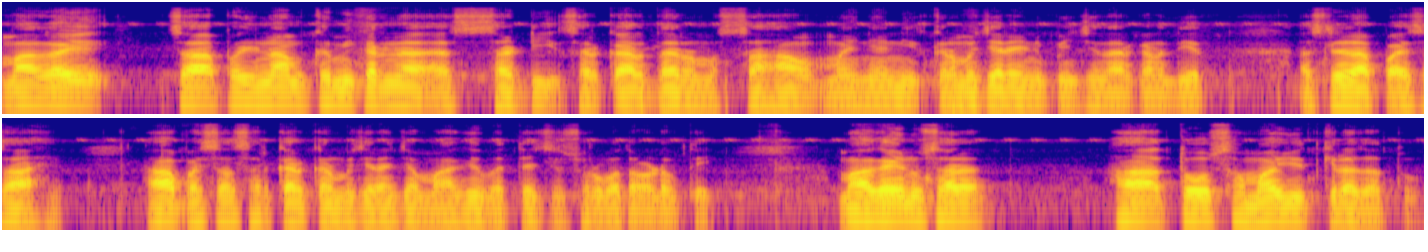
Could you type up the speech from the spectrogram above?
महागाईचा परिणाम कमी करण्यासाठी सरकार दर सहा महिन्यांनी कर्मचारी आणि पेन्शनधारकांना देत असलेला पैसा आहे. हा पैसा सरकार कर्मचाऱ्यांच्या महागाई भत्त्याच्या स्वरूपात वाढवते. महागाईनुसार हा तो समायोजित केला जातो.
